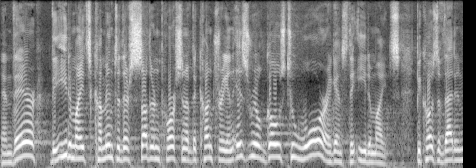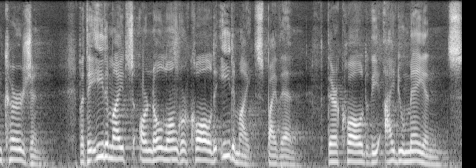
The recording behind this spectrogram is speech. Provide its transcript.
And there, the Edomites come into their southern portion of the country, and Israel goes to war against the Edomites because of that incursion. But the Edomites are no longer called Edomites by then. They're called the Idumeans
